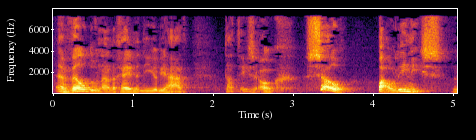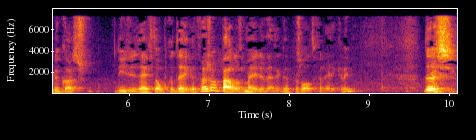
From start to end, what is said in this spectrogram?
en weldoen aan degene die jullie haat, dat is ook zo Paulinisch. Lucas, die dit heeft opgetekend, was ook Paulus medewerker per slotverrekening. Dus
